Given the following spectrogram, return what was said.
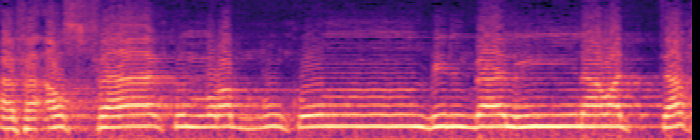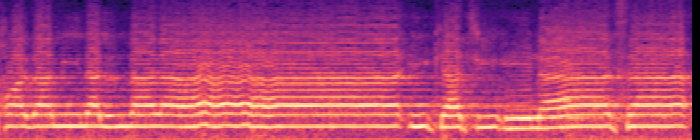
أفأصفاكم ربكم بالبنين واتخذ من الملائكة إناثا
